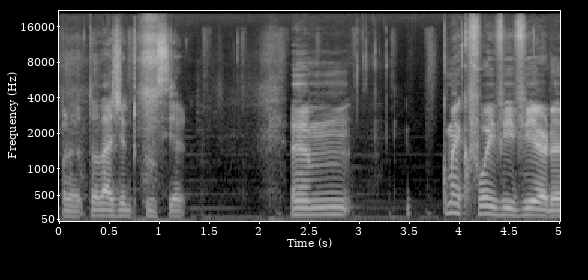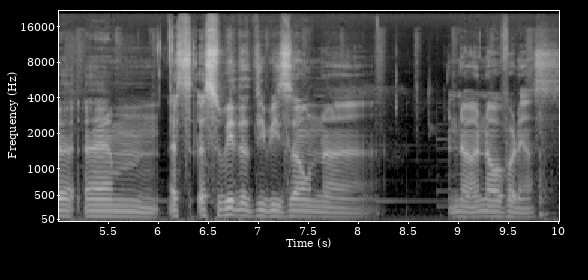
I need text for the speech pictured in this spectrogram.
para toda a gente conhecer. Hum, como é que foi viver hum, a, a subida de divisão na, na, na Ovarense?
